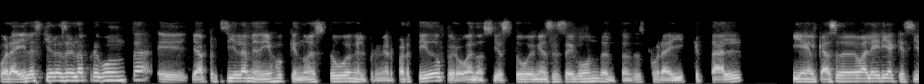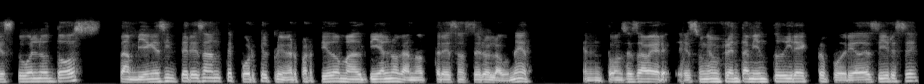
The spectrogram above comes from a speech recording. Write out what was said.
por ahí les quiero hacer la pregunta. Eh, ya Priscila me dijo que no estuvo en el primer partido, pero bueno, sí estuvo en ese segundo, entonces por ahí, ¿qué tal? Y en el caso de Valeria, que sí estuvo en los dos, también es interesante porque el primer partido más bien lo ganó 3 a 0 la UNED. Entonces, a ver, es un enfrentamiento directo, podría decirse,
